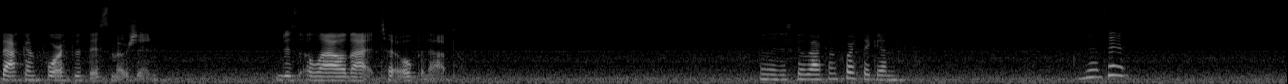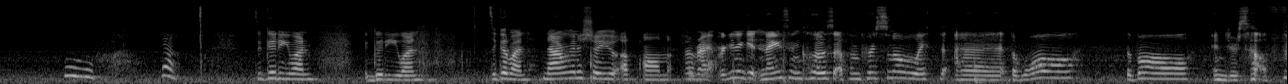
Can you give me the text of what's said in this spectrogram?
back and forth with this motion and just allow that to open up. And then just go back and forth again. And that's it. Yeah, it's a goody one, a goody one. It's a good one. Now we're gonna show you up on All right, we're gonna get nice and close up and personal with uh, the wall, the ball, and yourself.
